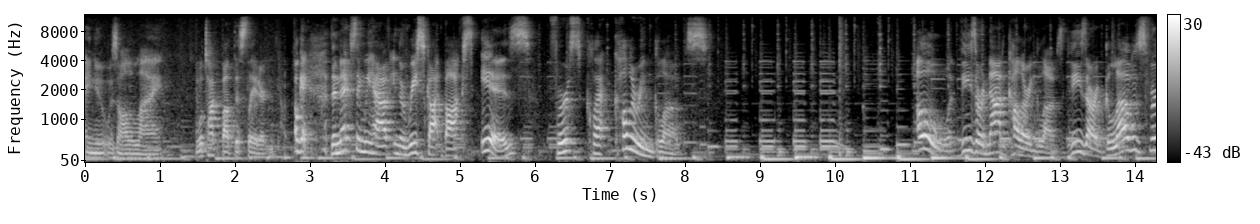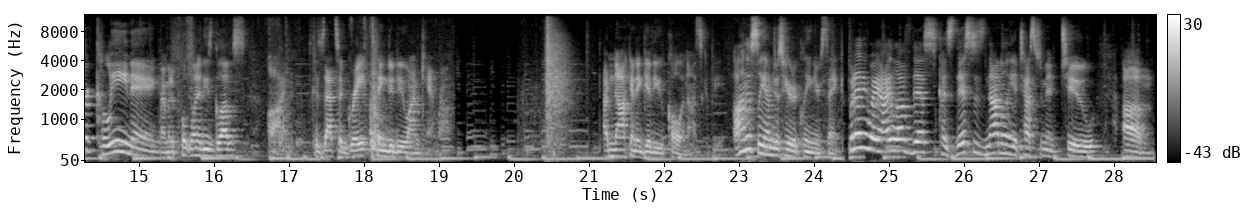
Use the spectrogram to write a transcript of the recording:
I knew it was all a lie. We'll talk about this later. Okay, the next thing we have in the Reese Scott box is first coloring gloves. Oh, these are not coloring gloves. These are gloves for cleaning. I'm gonna put one of these gloves on because that's a great thing to do on camera. I'm not gonna give you colonoscopy. Honestly, I'm just here to clean your sink. But anyway, I love this because this is not only a testament to um,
